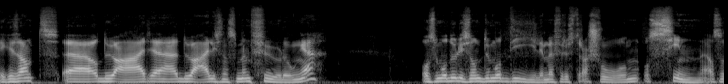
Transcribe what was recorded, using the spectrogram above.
Ikke sant? Eh, og du er, eh, du er liksom som en fugleunge. Og så må du liksom, du må deale med frustrasjon og sinne, altså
